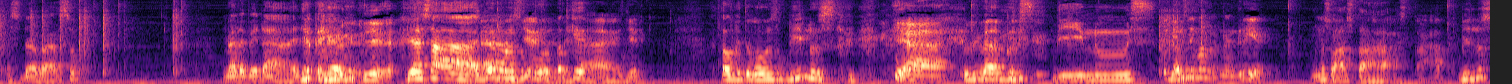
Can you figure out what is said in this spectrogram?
pas udah masuk nggak ada bedanya kayak Iya. biasa aja udah masuk unpad biasa kayak aja. Tau gitu gue masuk binus Ya. lebih bagus Binus. Eh, binus Tapi- emang negeri ya? binus swasta Swasta. binus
